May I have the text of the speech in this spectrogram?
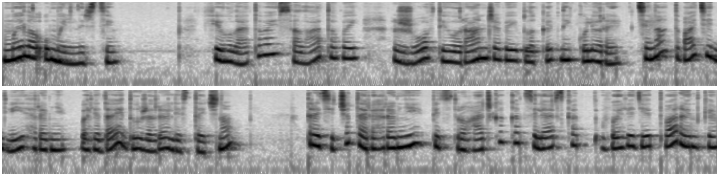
мила у мильничці фіолетовий, салатовий, жовтий, оранжевий, блакитний кольори. Ціна 22 гривні. Виглядає дуже реалістично. 34 гривні підстругачка канцелярська у вигляді тваринки.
